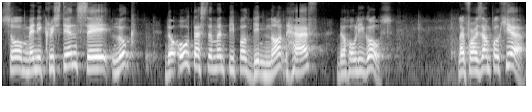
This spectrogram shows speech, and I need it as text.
so many Christians say, Look, the Old Testament people did not have the Holy Ghost. Like, for example, here,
